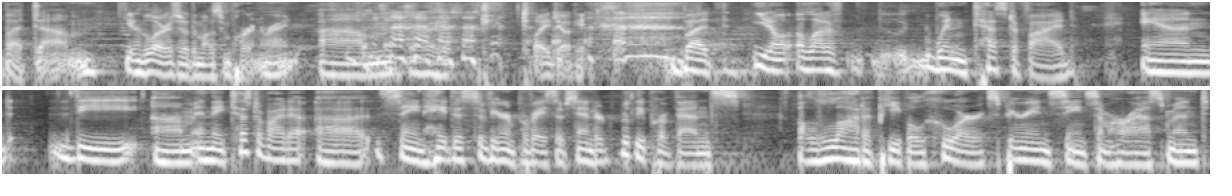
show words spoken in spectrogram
but um, you know, the lawyers are the most important, right? Um, totally joking. But you know, a lot of when testified and the um, and they testified uh, saying, "Hey, this severe and pervasive standard really prevents a lot of people who are experiencing some harassment."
